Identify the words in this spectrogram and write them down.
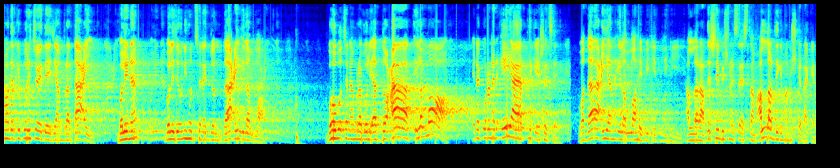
আমাদেরকে পরিচয় দেই যে আমরা দায়ী বলি না? বলি যে উনি হচ্ছেন একজন দায়ী ইলাল্লাহ। বহু বলছেন আমরা বলি আদ ইলাল্লাহ। এটা কোরআনের এই আয়াত থেকে এসেছে। আল্লাহর আদেশে বিষ্ণু ইসা ইসলাম আল্লাহর দিকে মানুষকে ডাকেন।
